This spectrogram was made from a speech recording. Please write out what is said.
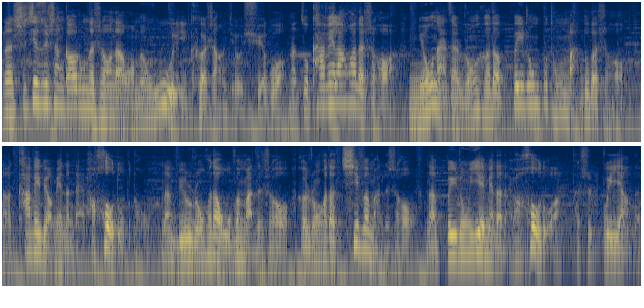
那十七岁上高中的时候呢，我们物理课上就学过，那做咖啡拉花的时候啊，牛奶在融合到杯中不同满度的时候，那咖啡表面的奶泡厚度不同。那比如融合到五分满的时候和融合到七分满的时候，那杯中液面的奶泡厚度啊，它是不一样的。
